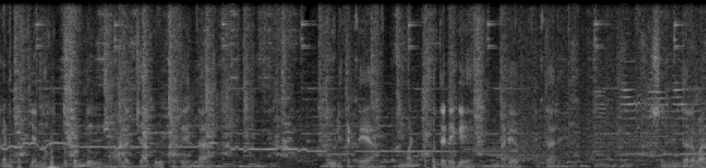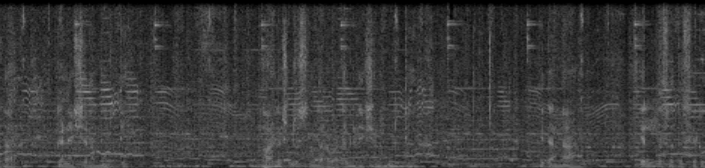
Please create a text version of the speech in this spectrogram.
ಗಣಪತಿಯನ್ನು ಹೊತ್ತುಕೊಂಡು ಬಹಳ ಜಾಗರೂಕತೆಯಿಂದ ಗೂಳಿಕಟ್ಟೆಯ ಮಂಟಪದೆಡೆಗೆ ನಡೆಯುತ್ತಿದ್ದಾರೆ. ಸುಂದರವಾದ ಗಣೇಶನ ಮೂರ್ತಿ. ಬಹಳಷ್ಟು ಸುಂದರವಾದ ಗಣೇಶನ ಮೂರ್ತಿ. ಇದನ್ನು ಎಲ್ಲ ಸದಸ್ಯರು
